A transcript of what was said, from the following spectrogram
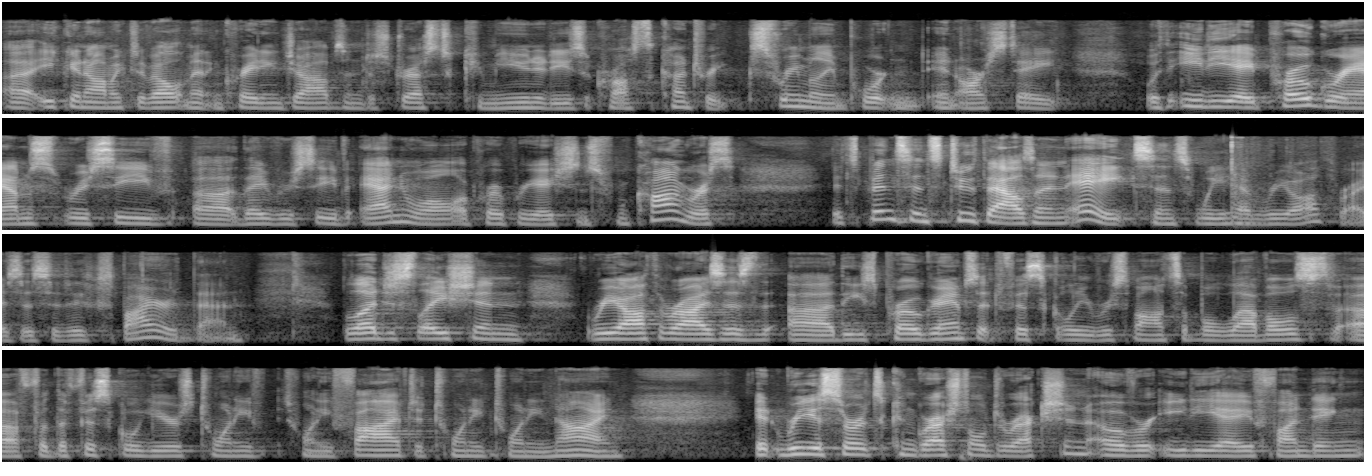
uh, economic development and creating jobs in distressed communities across the country, extremely important in our state. With EDA programs receive, uh, they receive annual appropriations from Congress. It's been since 2008 since we have reauthorized this. It expired then. Legislation reauthorizes uh, these programs at fiscally responsible levels uh, for the fiscal years 2025 to 2029. It reasserts congressional direction over EDA funding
